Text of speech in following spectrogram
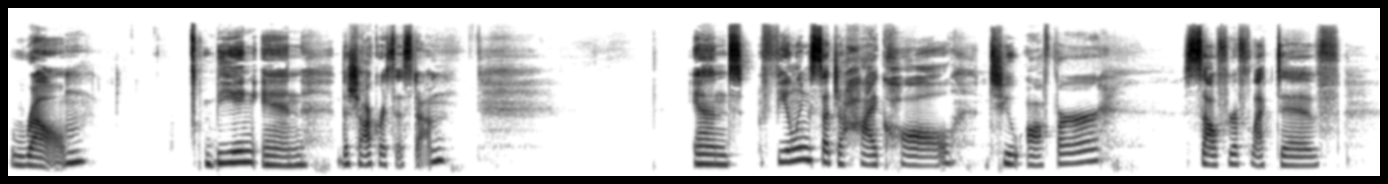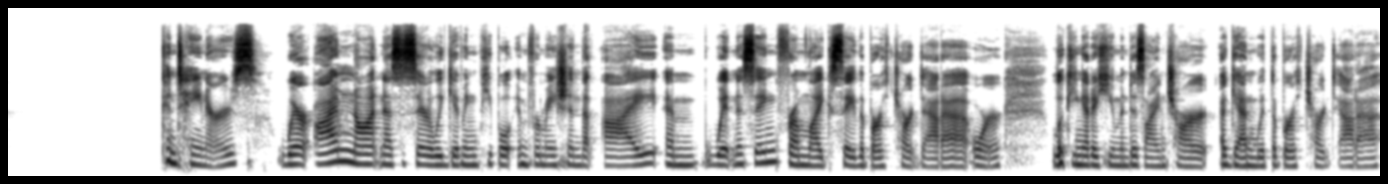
realm being in the chakra system, and feeling such a high call to offer self reflective containers where I'm not necessarily giving people information that I am witnessing from, like, say, the birth chart data or looking at a human design chart, again, with the birth chart data.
